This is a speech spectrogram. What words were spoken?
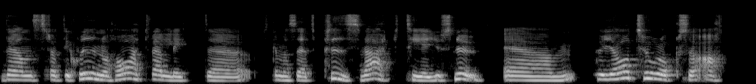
den strategin att ha ett väldigt, eh, ska man säga, ett prisvärt te just nu. Ehm, för jag tror också att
